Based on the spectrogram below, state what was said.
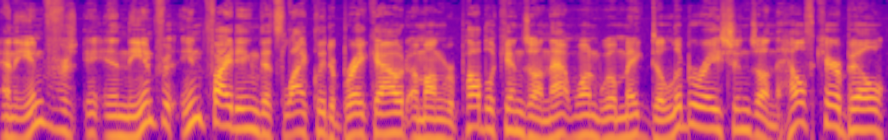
and the inf- and the inf- infighting that's likely to break out among Republicans on that one will make deliberations on the health care bill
